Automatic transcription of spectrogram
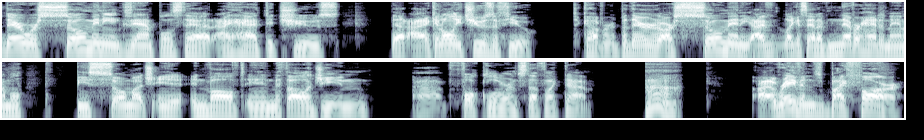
there were so many examples that I had to choose that I can only choose a few to cover. But there are so many. I've like I said, I've never had an animal be so much I- involved in mythology and uh, folklore and stuff like that. Huh. Uh, Raven's by far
